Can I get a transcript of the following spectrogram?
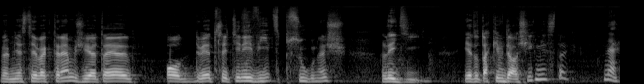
Ve městě, ve kterém žijete, je o dvě třetiny víc psů než lidí. Je to taky v dalších městech? Ne.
